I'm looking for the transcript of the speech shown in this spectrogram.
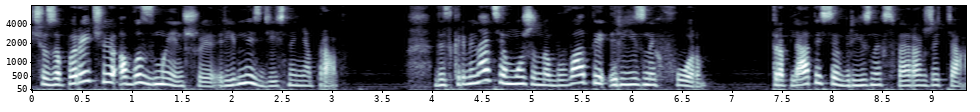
що заперечує або зменшує рівне здійснення прав. Дискримінація може набувати різних форм, траплятися в різних сферах життя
